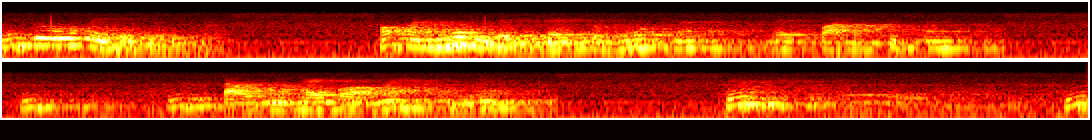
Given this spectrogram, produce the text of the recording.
ไม่ดูก็ไม่เห็น เพราะมันมุ่งอยู่ในสมมุตินะในความคิดนั้น เต่ามีใครบอกไหมอย่างเงี้ยนี่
